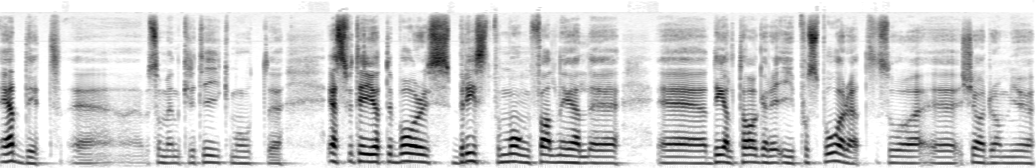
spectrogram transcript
Edit eh, som en kritik mot eh, SVT Göteborgs brist på mångfald när det gällde eh, deltagare i På spåret så eh, körde de ju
